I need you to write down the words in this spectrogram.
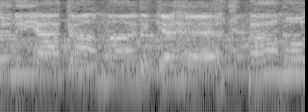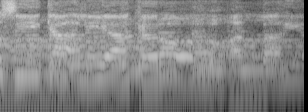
दुनिया का मालिक है नाम उसी का लिया करो? अल्लाह ही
